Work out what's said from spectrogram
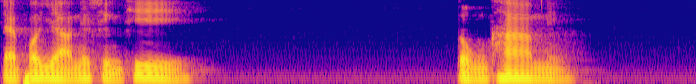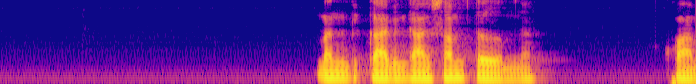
แต่พออยากในสิ่งที่ ตรงข้ามนี่ มันกลายเป็นการซ้ำเติมนะ ความ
